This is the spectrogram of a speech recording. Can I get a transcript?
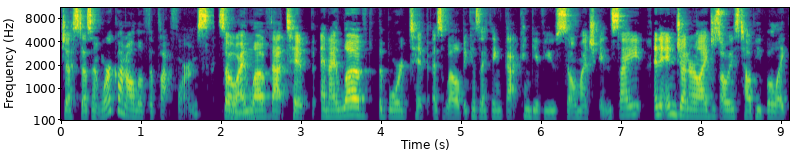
just doesn't work on all of the platforms. So mm. I mm-hmm. love that tip and I love the board tip as well because I think that can give you so much insight. And in general, I just always tell people like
